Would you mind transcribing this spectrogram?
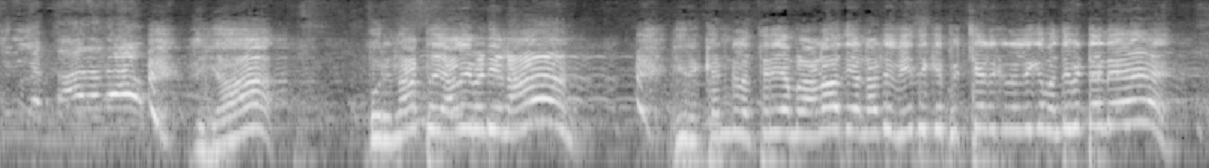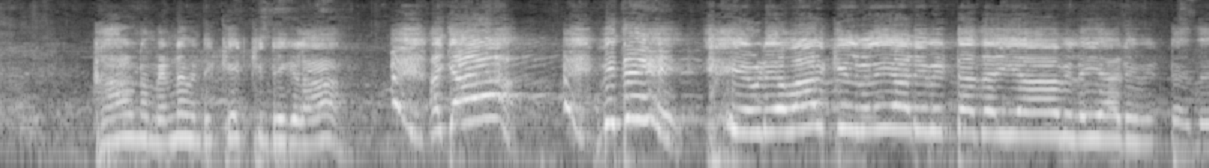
சிறிய காரணம். ஐயா ஒரு நாட்டை அலைய வேண்டிய நான். இரு கண்களை தெரியாமல் அனாதையா நடு வீதிக்கு பிச்சை எடுக்கிற நிலைக்கு வந்து விட்டேனே. காரணம் என்னவென்று கேட்கின்றீர்களா? ஐயா விதி! என்னுடைய வாழ்க்கையில் விளையாடி விட்டது ஐயா விளையாடி விட்டது.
